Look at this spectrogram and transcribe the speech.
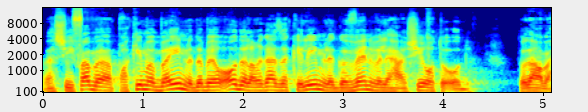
והשאיפה בפרקים הבאים לדבר עוד על ארגז הכלים, לגוון ולהעשיר אותו עוד. תודה רבה.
